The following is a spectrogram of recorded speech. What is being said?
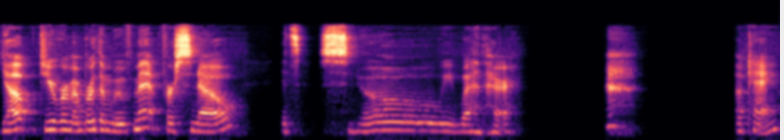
Yep. Do you remember the movement for snow? It's snowy weather. Okay,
